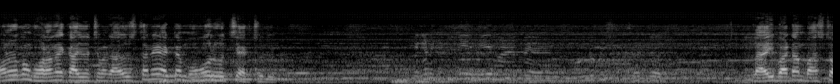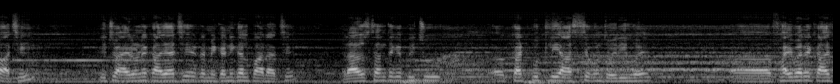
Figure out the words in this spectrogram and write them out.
অন্যরকম ঘরানায় কাজ হচ্ছে। মানে রাজস্থানের একটা মহল হচ্ছে অ্যাকচুয়ালি প্লাই বাটাম বাস তো আছেই। কিছু আয়রনের কাজ আছে একটা মেকানিক্যাল পার্ট আছে। রাজস্থান থেকে কিছু কাঠপুতলি আসছে এখন তৈরি হয়ে ফাইবারে কাজ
